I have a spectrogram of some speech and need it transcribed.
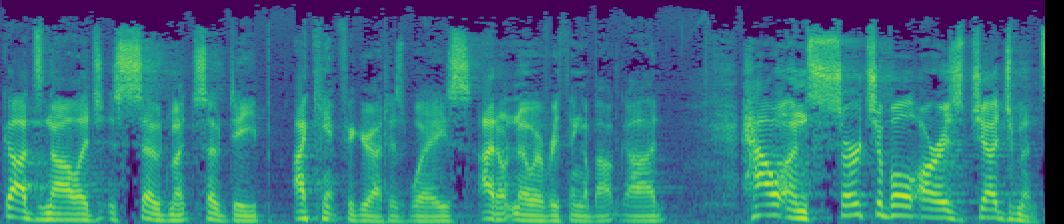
God's knowledge is so much so deep. I can't figure out his ways. I don't know everything about God. How unsearchable are his judgments?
